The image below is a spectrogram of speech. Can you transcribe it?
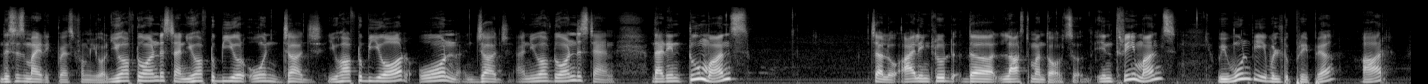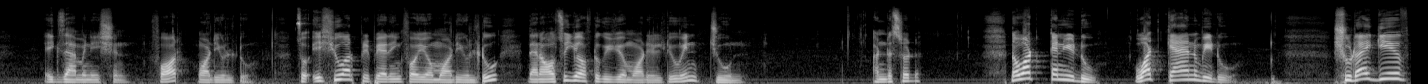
This is my request from you all. You have to understand you have to be your own judge. You have to be your own judge and you have to understand that in 2 months chalo i'll include the last month also. In 3 months we won't be able to prepare our examination for module 2 so if you are preparing for your module 2 then also you have to give your module 2 in june. Understood now what can you do? What can we do? Should i give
